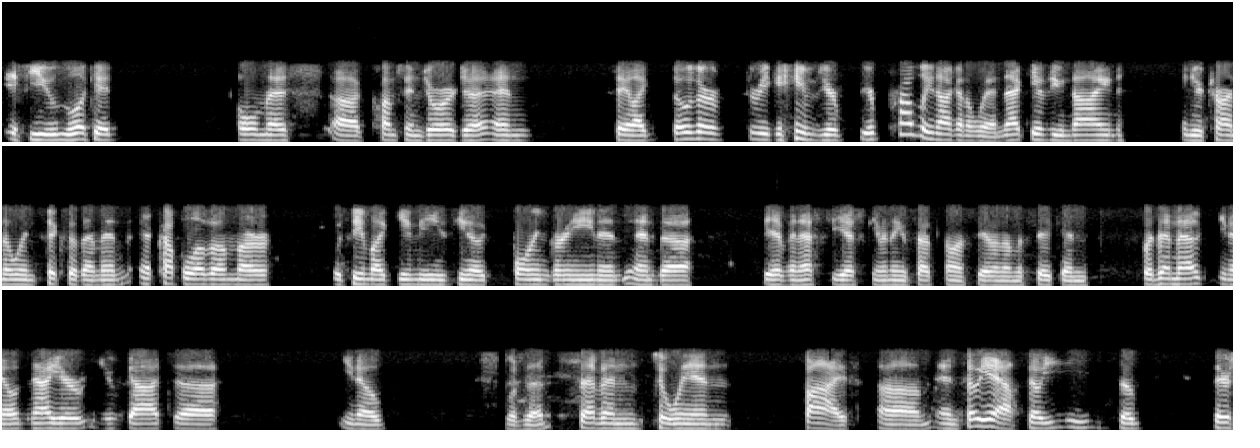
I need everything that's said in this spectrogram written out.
if you look at Ole Miss, uh, Clemson, Georgia, and say like those are three games you're you're probably not going to win. That gives you nine, and you're trying to win six of them, and a couple of them are would seem like gimmies. You know, Bowling Green, and and uh, they have an FCS game. I think it's South Carolina State, if I'm not mistaken. But then that you know now you're you've got uh, you know what's that seven to win five, um, and so yeah, so you, so there's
